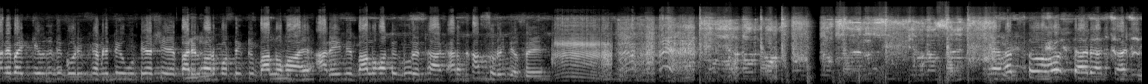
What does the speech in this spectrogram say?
মানে ভাই কেউ যদি গরিব ফ্যামিলি থেকে উঠে আসে ভাইরাল হওয়ার পর একটু ভালো হয় আর এই মেয়ে ভালো হতে দূরে থাক আর খাস রইতেছে এত তাড়াতাড়ি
